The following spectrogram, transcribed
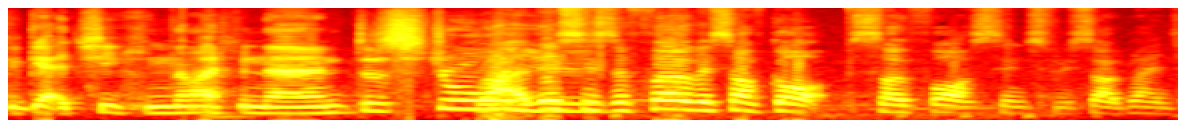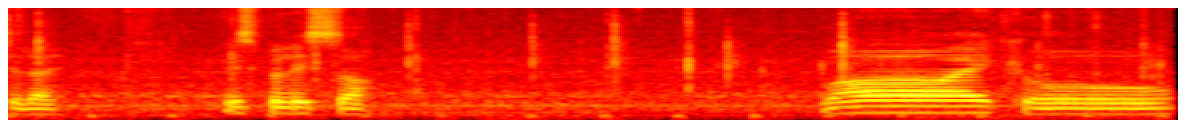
Could get a cheeky knife in there and destroy Right, you. this is the furthest I've got so far since we started playing today. This ballista. Michael.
